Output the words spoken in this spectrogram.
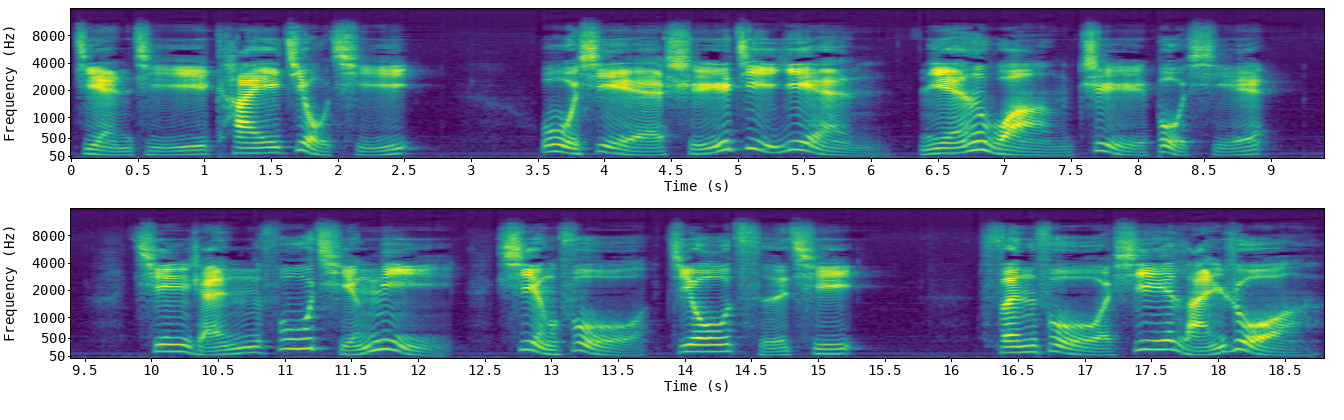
剪辑开旧旗。物谢时既晏，年往志不谐。亲人夫情逆，幸复纠辞期。吩咐歇兰若，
